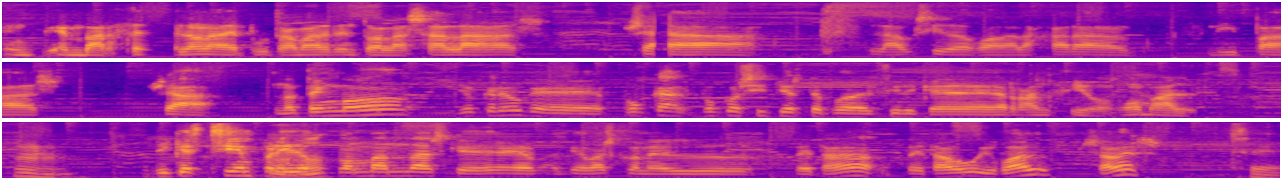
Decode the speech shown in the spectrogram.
En, en Barcelona de puta madre, en todas las salas. O sea, la óxido de Guadalajara, Lipas. O sea, no tengo, yo creo que pocas, pocos sitios te puedo decir que rancio o mal. Ujú. Di que siempre he ido con bandas que, que vas con el peta- petao igual, ¿sabes? Sí.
